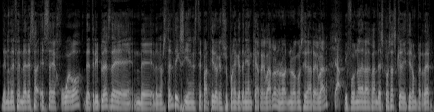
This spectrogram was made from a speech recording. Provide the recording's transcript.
de no defender ese juego de triples de, los Celtics. Y en este partido que se supone que tenían que arreglarlo, no lo, no lo consiguieron arreglar. Y fue una de las grandes cosas que le hicieron perder.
